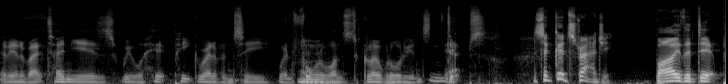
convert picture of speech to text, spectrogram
And in about ten years, we will hit peak relevancy when Formula Mhm. One's global audience Yeah. dips. It's a good strategy. Buy the dip.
